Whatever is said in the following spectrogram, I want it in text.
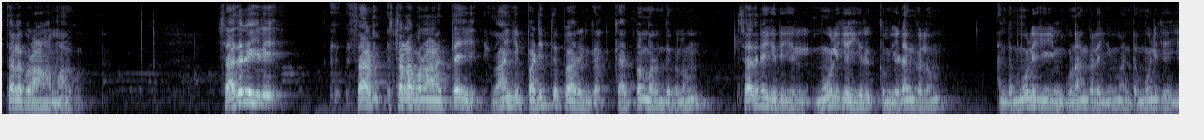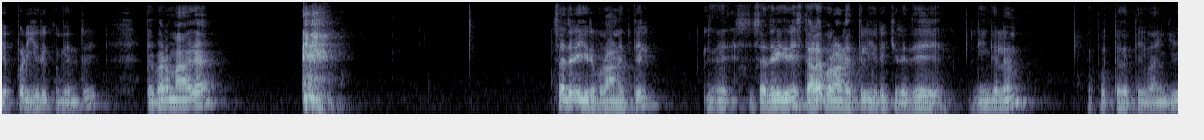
ஸ்தல புராணமாகும் சதுரகிரி ஸ்தல புராணத்தை வாங்கி படித்து பாருங்கள். கற்ப மருந்துகளும் சதுரகிரியில் மூலிகை இருக்கும் இடங்களும் அந்த மூலிகையின் குணங்களையும் அந்த மூலிகை எப்படி இருக்கும் என்று விவரமாக சதுரகிரி புராணத்தில் சதுரகிரி ஸ்தல புராணத்தில் இருக்கிறது. நீங்களும் புத்தகத்தை வாங்கி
